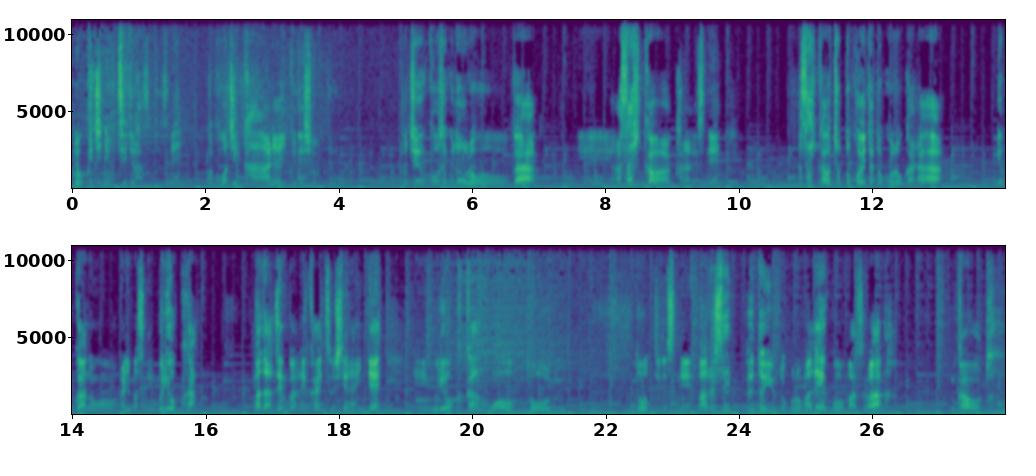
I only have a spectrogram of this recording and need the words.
6時には着いてるはずなんですね。まあ、5時間ありゃ行くでしょうみたいな。途中高速道路がえ旭川からですね、旭川をちょっと越えたところから、よくあの、ありますね、無料区間。まだ全部はね、開通してないんで、えー、無料区間を通る、通ってですね、マルセップというところまで、こう、まずは向かおうと。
